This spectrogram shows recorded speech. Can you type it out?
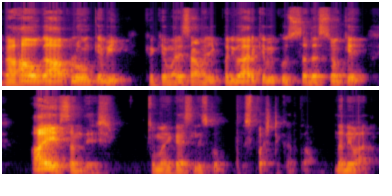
रहा होगा आप लोगों के भी, क्योंकि हमारे सामाजिक परिवार के भी कुछ सदस्यों के आए संदेश तो मैंने कहा इसलिए इसको स्पष्ट करता हूँ। धन्यवाद।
